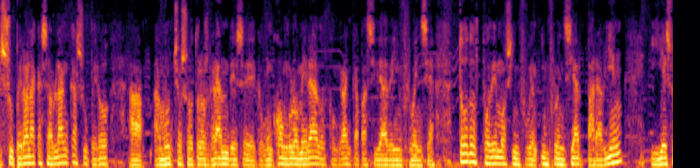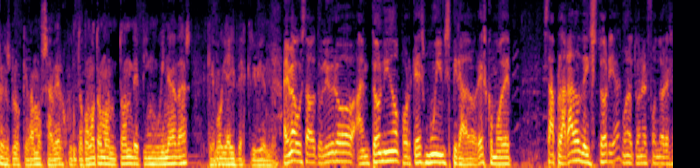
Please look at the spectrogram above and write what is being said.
superó a la Casa Blanca, superó a, a muchos otros grandes conglomerados con gran capacidad de influencia. Todos podemos influenciar para bien y eso es lo que vamos a ver junto con otro montón de pingüinadas que voy a ir describiendo. A mí me ha gustado tu libro, Antonio, porque es muy inspirador. Es como de está plagado de historias. Bueno, tú en el fondo eres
